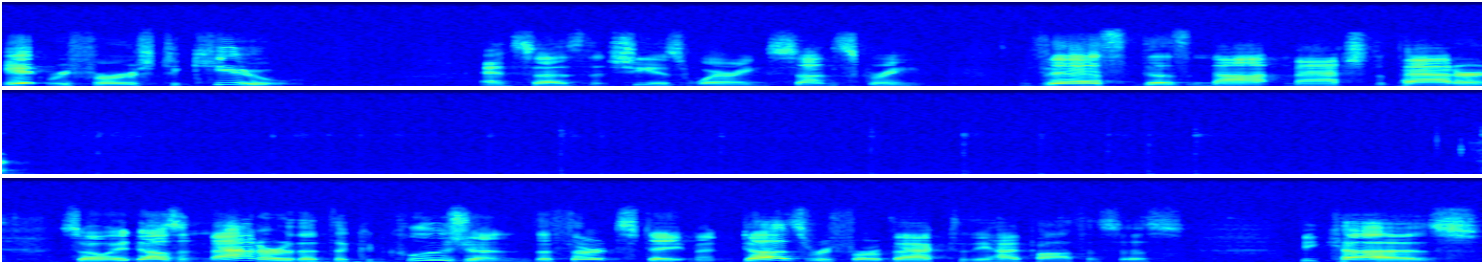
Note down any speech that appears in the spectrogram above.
It refers to Q and says that she is wearing sunscreen. This does not match the pattern. So it doesn't matter that the conclusion, the third statement, does refer back to the hypothesis because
